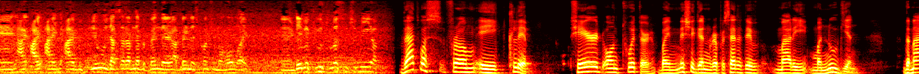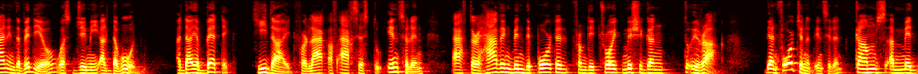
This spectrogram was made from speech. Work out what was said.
And I, I, I, I refused. I said I've never been there. I've been in this country my whole life. And they refused to listen to me. That was from a clip shared on Twitter by Michigan Representative Mari Manoogian. The man in the video was Jimmy Aldaoud, a diabetic. He died for lack of access to insulin after having been deported from Detroit, Michigan to Iraq. The unfortunate incident comes amid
